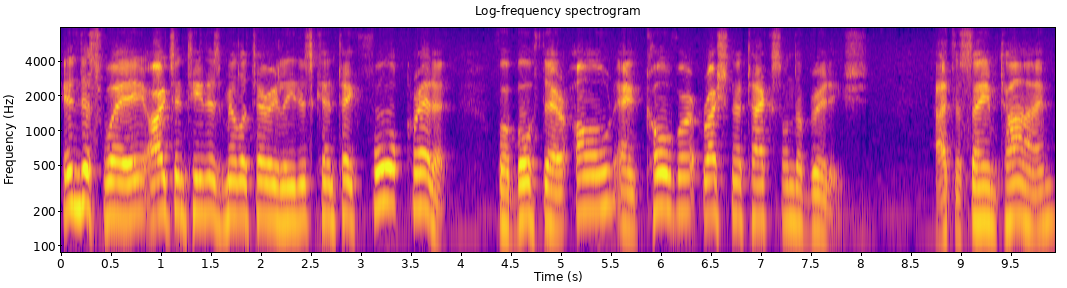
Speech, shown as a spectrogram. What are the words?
In this way Argentina's military leaders can take full credit for both their own and covert Russian attacks on the British. At the same time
